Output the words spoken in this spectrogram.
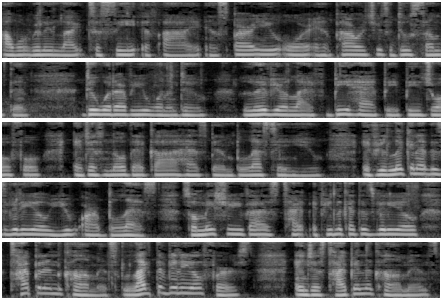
I would really like to see if I inspire you or empowered you to do something. Do whatever you want to do. Live your life. Be happy. Be joyful. And just know that God has been blessing you. If you're looking at this video, you are blessed. So make sure you guys type, if you look at this video, type it in the comments. Like the video first and just type in the comments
